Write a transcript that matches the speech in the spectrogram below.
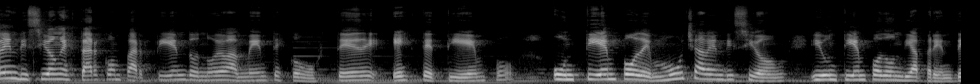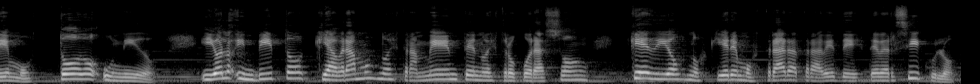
bendición estar compartiendo nuevamente con ustedes este tiempo, un tiempo de mucha bendición y un tiempo donde aprendemos todo unido. Y yo los invito que abramos nuestra mente, nuestro corazón, qué Dios nos quiere mostrar a través de este versículo.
